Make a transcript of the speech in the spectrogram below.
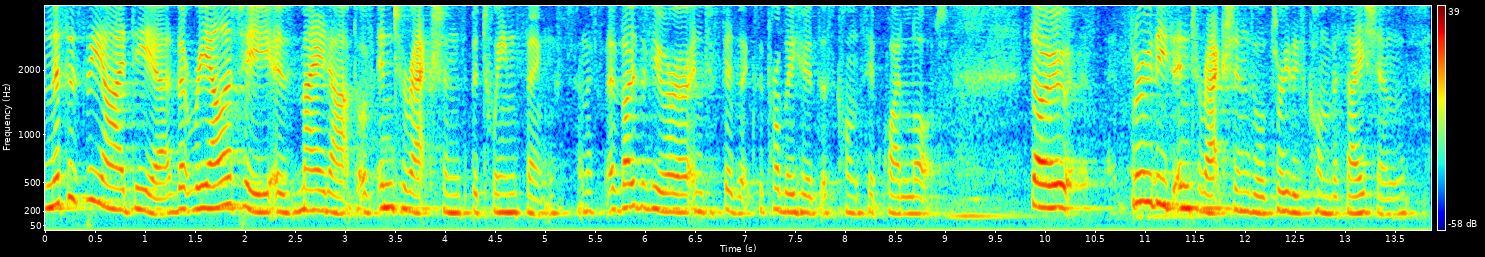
And this is the idea that reality is made up of interactions between things. And if, if those of you who are into physics have probably heard this concept quite a lot. So, through these interactions or through these conversations,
